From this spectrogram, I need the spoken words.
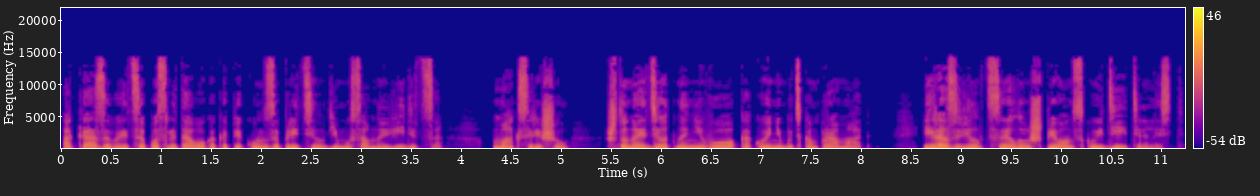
Оказывается, после того, как опекун запретил ему со мной видеться, Макс решил, что найдет на него какой-нибудь компромат и развил целую шпионскую деятельность.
